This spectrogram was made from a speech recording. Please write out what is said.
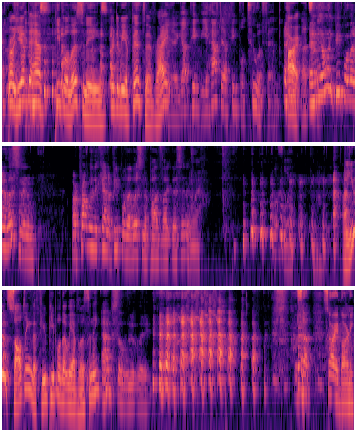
is. Bro, you have it to have people listening for it to be offensive, right? Yeah, you got people. You have to have people to offend. All right. That's And the only people that are listening are probably the kind of people that listen to pods like this anyway. Hopefully. Are you insulting the few people that we have listening? Absolutely. What's up? Sorry, Barney.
